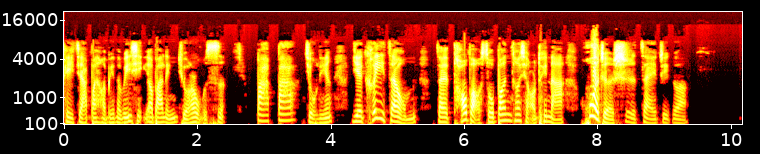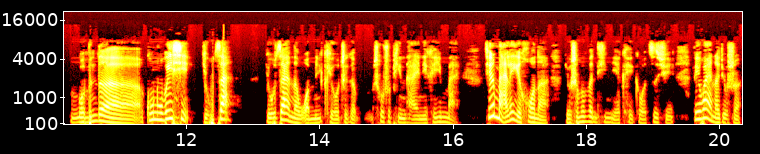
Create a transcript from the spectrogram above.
可以加邦小兵的微信幺八零九二五四。八八九零也可以在我们在淘宝搜“邦尼康小儿推拿”，或者是在这个我们的公众微信有赞有赞呢，我们可有这个售出平台，你可以买。其实买了以后呢，有什么问题你也可以给我咨询。另外呢，就是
